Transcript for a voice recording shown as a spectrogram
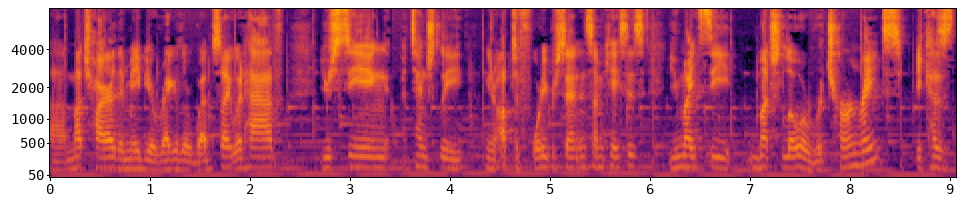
uh, much higher than maybe a regular website would have. You're seeing potentially, you know, up to 40% in some cases. You might see much lower return rates because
